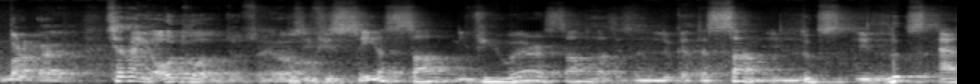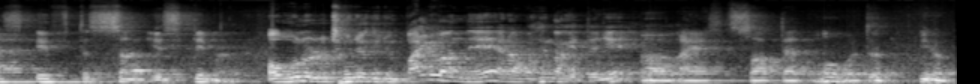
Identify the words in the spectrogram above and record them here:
뭐랄까요 세상이 어두워졌어요. Because if you see a sun, if you wear sunglasses and look at the sun, it looks it looks as if the sun is dimmer. 어 오늘 저녁이 좀 빨리 왔네라고 생각했더니 Um, I thought that oh, the you know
